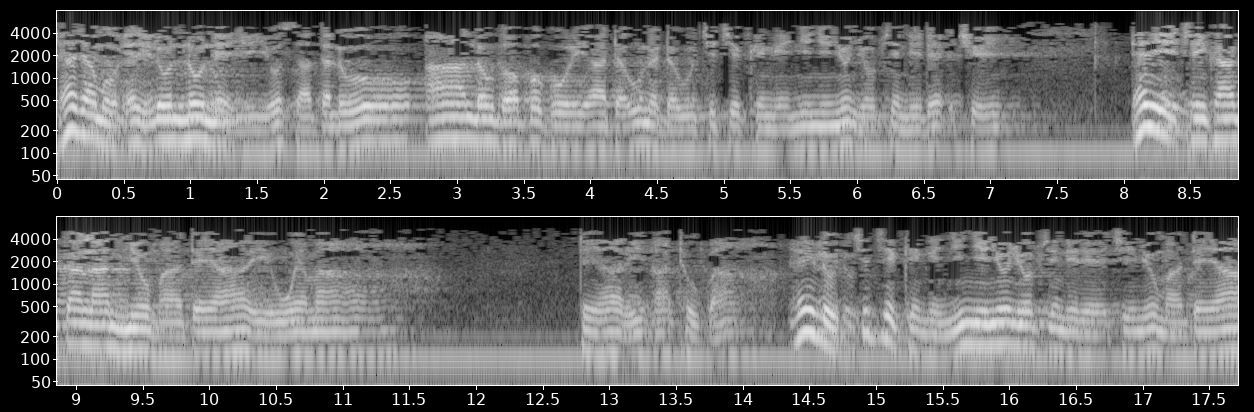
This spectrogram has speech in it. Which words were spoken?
ဒါကြောင့်မို့အဲ့ဒီလိုနှုတ်နဲ့ရေရောစားတလို့အားလုံးသောပုဂ္ဂိုလ်တွေဟာတဦးနဲ့တဦးချစ်ချစ်ခင်ခင်ညီညီညွတ်ညွတ်ဖြစ်နေတဲ့အချိန်အဲ့ဒီအချိန်ခါကာလမျိုးမှာတရားတွေဝင်မှာတရားတွေအားထုတ်ပါအဲ့လိုချစ်ချစ်ခင်ခင်ညီညီညွတ်ညွတ်ဖြစ်နေတဲ့အချိန်မျိုးမှာတရား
